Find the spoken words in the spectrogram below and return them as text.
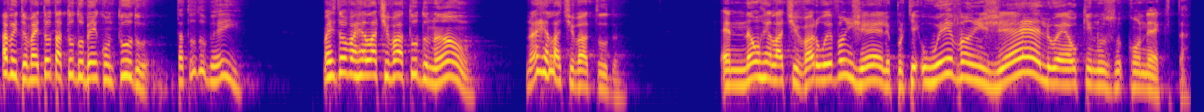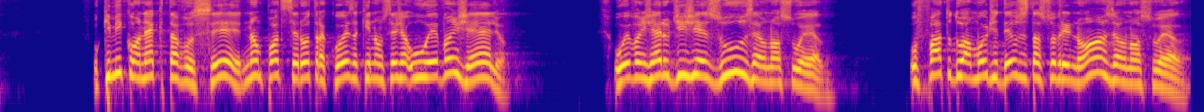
Ah, Vitor, mas então está tudo bem com tudo? Está tudo bem. Mas então vai relativar tudo? Não. Não é relativar tudo. É não relativar o evangelho, porque o evangelho é o que nos conecta. O que me conecta a você não pode ser outra coisa que não seja o evangelho. O evangelho de Jesus é o nosso elo. O fato do amor de Deus estar sobre nós é o nosso elo.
